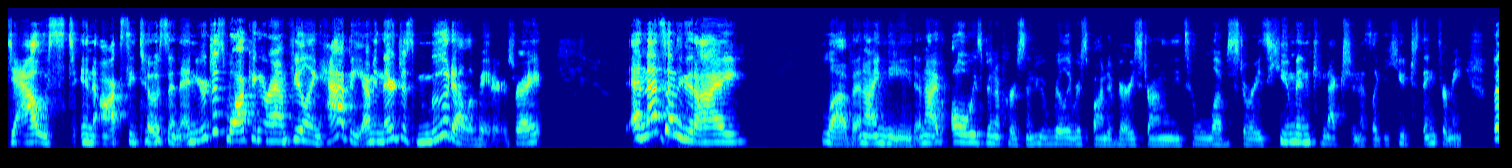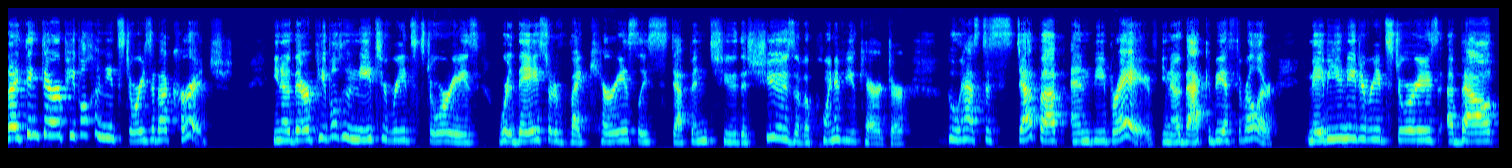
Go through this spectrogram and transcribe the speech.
doused in oxytocin, and you're just walking around feeling happy. I mean, they're just mood elevators, right? And that's something that I love and I need. And I've always been a person who really responded very strongly to love stories. Human connection is like a huge thing for me. But I think there are people who need stories about courage you know there are people who need to read stories where they sort of vicariously step into the shoes of a point of view character who has to step up and be brave you know that could be a thriller maybe you need to read stories about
